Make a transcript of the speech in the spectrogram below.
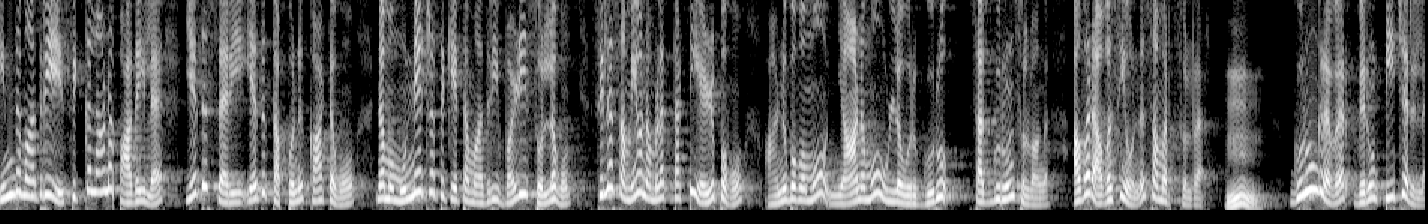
இந்த மாதிரி சிக்கலான பாதையில எது சரி எது தப்புன்னு காட்டவும் நம்ம முன்னேற்றத்துக்கு ஏத்த மாதிரி வழி சொல்லவும் சில சமயம் நம்மளை தட்டி எழுப்பவும் அனுபவமும் ஞானமும் உள்ள ஒரு குரு சத்குருன்னு சொல்லுவாங்க அவர் அவசியம்னு சமர்த் சொல்றார். ம். குருங்கிறவர் வெறும் டீச்சர் இல்ல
